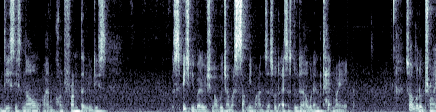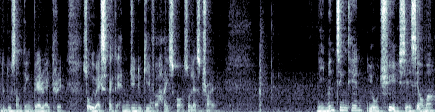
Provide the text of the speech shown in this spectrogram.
this is now I'm confronted with this speech evaluation of which I must submit my answer. So as a student I will then tap my so I'm going to try to do something very accurate. So we expect the engine to give a high score. So let's try 你们今天有去学校吗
